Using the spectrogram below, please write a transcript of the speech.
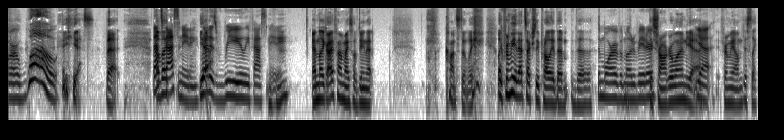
or whoa yes. That. that's like- fascinating Yeah. that is really fascinating mm-hmm. And like I find myself doing that constantly. like for me, that's actually probably the the the more of a motivator the stronger one. Yeah. Yeah. For me, I'm just like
